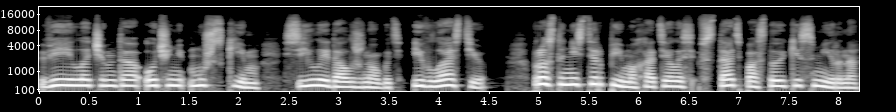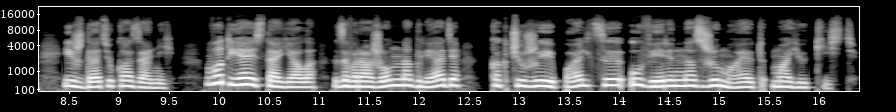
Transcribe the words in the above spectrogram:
веяло чем-то очень мужским, силой должно быть, и властью. Просто нестерпимо хотелось встать по стойке смирно и ждать указаний. Вот я и стояла, завороженно глядя, как чужие пальцы уверенно сжимают мою кисть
